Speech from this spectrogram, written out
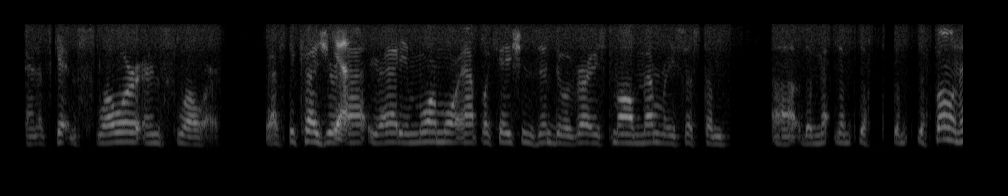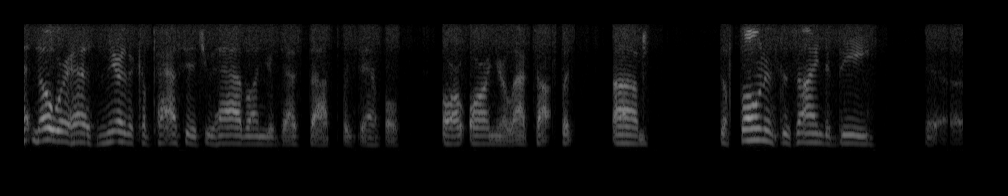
and it's getting slower and slower. That's because you're Yeah. at, you're adding more and more applications into a very small memory system. Uh, the, the, the the the phone nowhere has near the capacity that you have on your desktop, for example, or or on your laptop. But um, the phone is designed to be uh,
